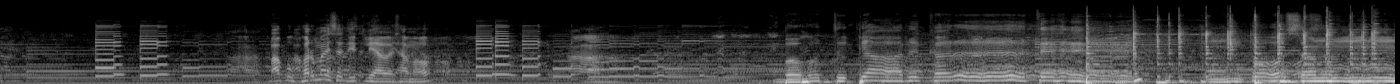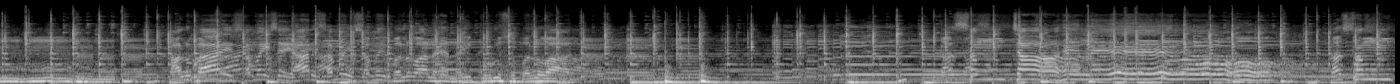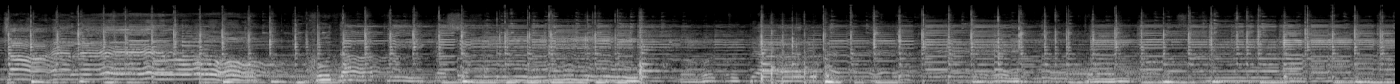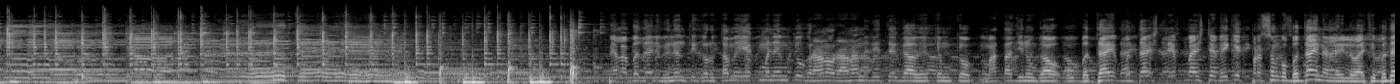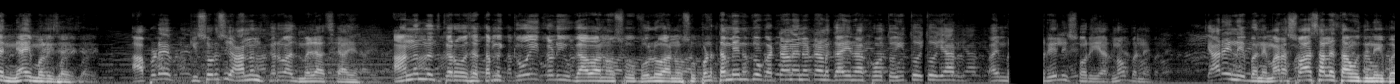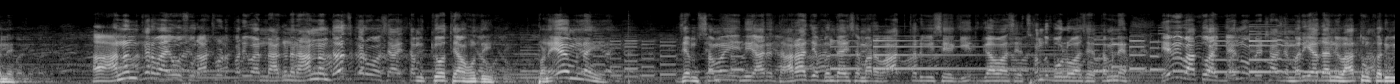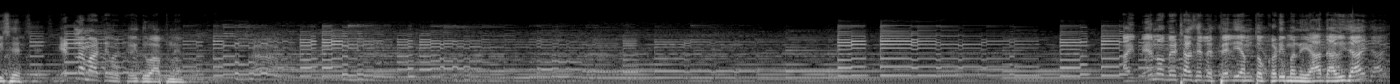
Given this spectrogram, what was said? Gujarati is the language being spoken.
હા, બાપુ ફરમાઈશ જ એટલી આવે છે આમાં હો. હા. बहुत प्यार करते हैं तुमको सनम કાલુભાઈ સમય છે યાર સમય સમય બલવાન હે નહીં પુરુષ બલવાન कसम चाहे ले लो खुदा की कसम बहुत प्यार करते तुमको प्यार करते પહેલા બધાને વિનંતી કરું તમે એક મને એમ કહો કે રાણો રાણાની રીતે ગાવ એક એમ કહો માતાજીનું ગાવ હું બધાય બધાય સ્ટેપ બાય સ્ટેપ એક એક પ્રસંગો બધાયને લઈ લો આથી બધા ન્યાય મળી જાય આપણે કિશોરસિંહ આનંદ કરવા જ મળ્યા છે આયા આનંદ જ કરવો છે. તમે કોઈ કડિયું ગાવાનો શું બોલવાનો શું પણ તમે એમ કહો અટાણે ને ગાઈ નાખો તો એ તો એ તો યાર આઈ એમ રિયલી સોરી યાર, ન બને. ક્યારેય નહીં બને. મારા શ્વાસ હાલે ત્યાં સુધી નહીં બને. હા, આનંદ કરવા આવ્યો છું રાઠોડ પરિવારના આગળ આનંદ જ કરવો છે આ તમે કયો ત્યાં સુધી. પણ એમ નહીં. જેમ સમયની આરે ધારા જે બંધાય છે, મારે વાત કરવી છે, ગીત ગાવા છે, છંદ બોલવા છે. તમને એવી વાતો આ બહેનો બેઠા છે, મર્યાદાની વાતો કરવી છે. એટલા માટે હું કહી દઉં આપને. બહેનો બેઠા છે એટલે પેલી આમ તો કડી મને યાદ આવી જાય.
